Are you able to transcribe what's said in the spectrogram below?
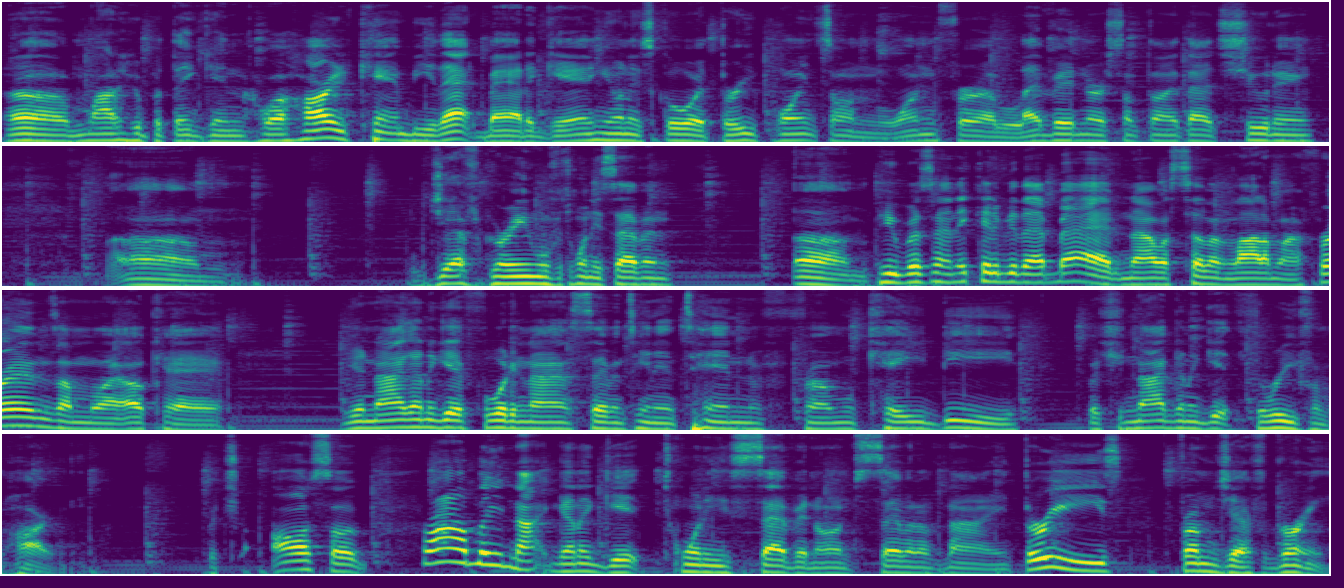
Um, a lot of people thinking, well, Harden can't be that bad again. He only scored three points on one for 11 or something like that shooting. Um, Jeff Green for 27. Um, people are saying it couldn't be that bad. And I was telling a lot of my friends, I'm like, okay, you're not going to get 49, 17, and 10 from KD, but you're not going to get three from Harden. But you're also probably not going to get 27 on 7 of 9 threes from Jeff Green.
